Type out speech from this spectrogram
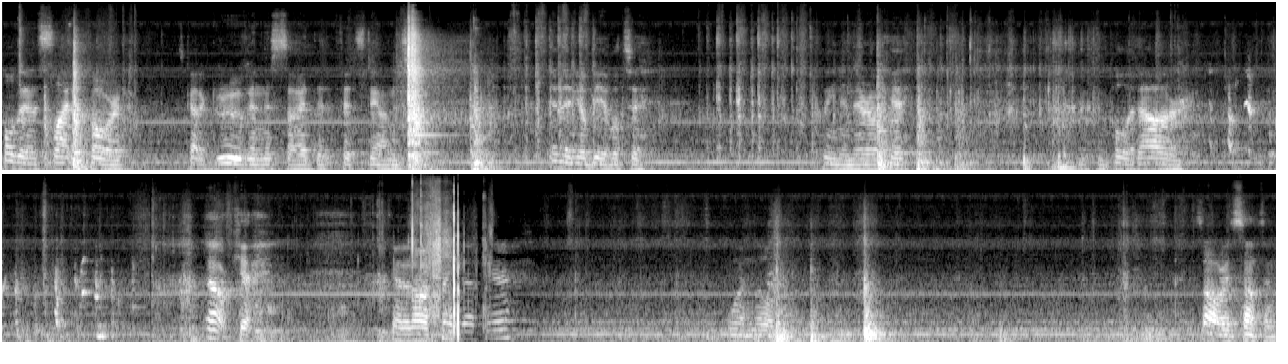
hold it and slide it forward. It's got a groove in this side that it fits down into. And then you'll be able to clean in there okay. Pull it out or Okay. Got it all cleaned up here. One little It's always something.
